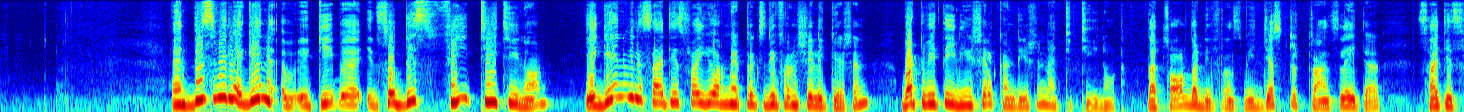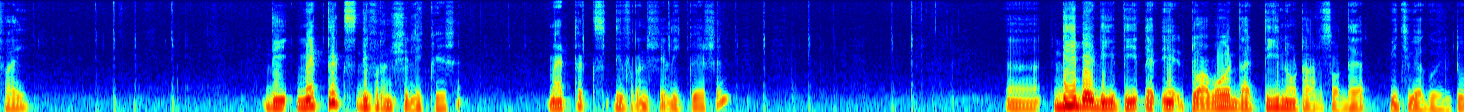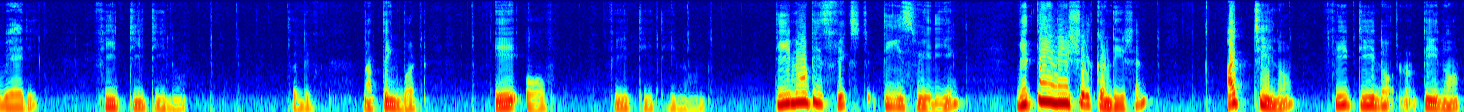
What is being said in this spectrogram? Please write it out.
and this will again uh, keep uh, so this phi t t naught again will satisfy your matrix differential equation, but with the initial condition at t naught. That is all the difference. We just translated satisfy the matrix differential equation matrix differential equation uh, d by dt that uh, to avoid that t naught also there which we are going to vary phi t t naught so, nothing but A of phi t t naught. T naught is fixed, t is varying. With the initial condition at t naught phi t naught, t naught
